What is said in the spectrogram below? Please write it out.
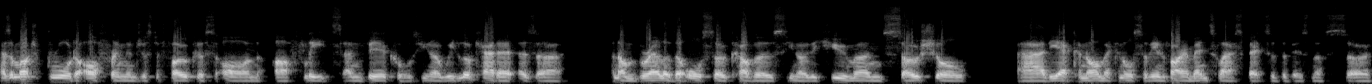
has a much broader offering than just a focus on our fleets and vehicles. You know, we look at it as a an umbrella that also covers, you know, the human, social, uh, the economic, and also the environmental aspects of the business. So,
